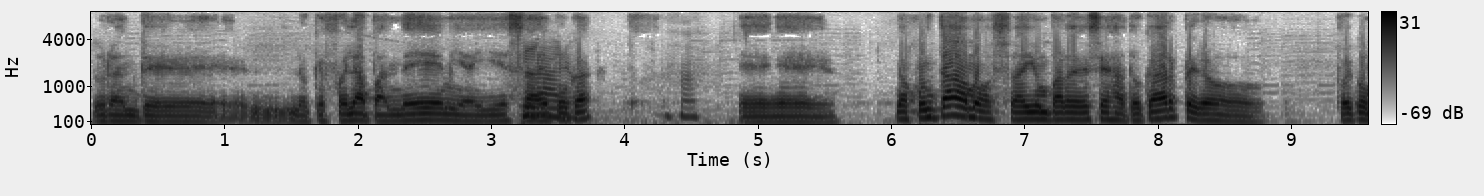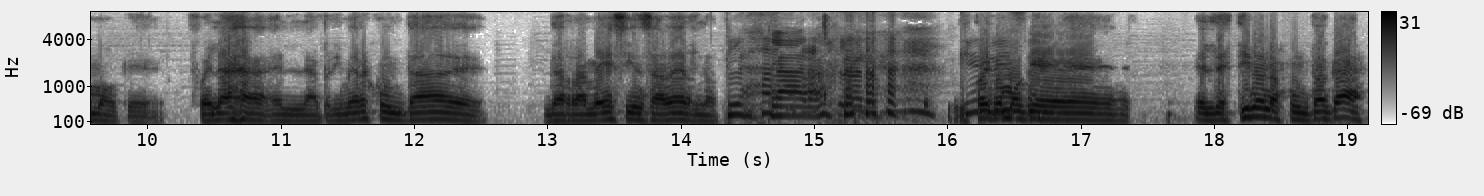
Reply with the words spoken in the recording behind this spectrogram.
durante lo que fue la pandemia y esa Claro. época. Eh, nos juntábamos ahí un par de veces a tocar, pero fue como que fue la, la primera juntada de, de Ramé sin saberlo. Claro. Qué Fue como risa. que el destino nos juntó acá.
